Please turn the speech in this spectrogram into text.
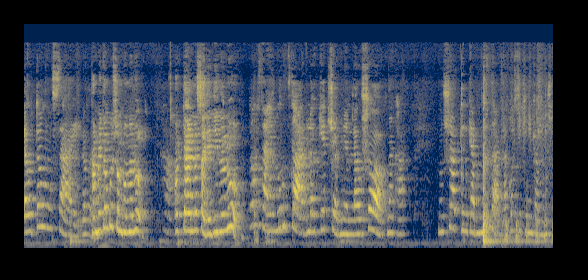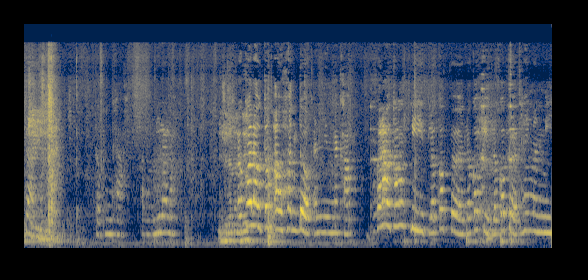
เราต้องใส่แล้วก็ทำให้ท่านผู้ชมดูนะลูก เอาจานมาใส่ดีๆนะลูก ต้องใส่มุสตาร์ดแล้วเกทชัพเนี่ยเราชอบนะคะหนูชอบกินกับมุสตาร์ดแล้วก็จะกินกับมุสตาร์ดขอบคุณค่ะเอาแบบนี้ได้ละ Et J'ai แล้ว demandé. ก็เราต้องเอาฮอทดอกอันนึงนะคะแล้วก็เราต้องปิดแล้วก็เปิดแล้วก็ปิดแล้วก็เปิดให้มันมี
